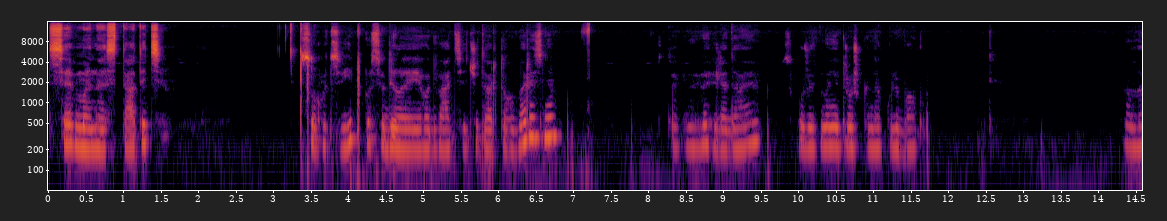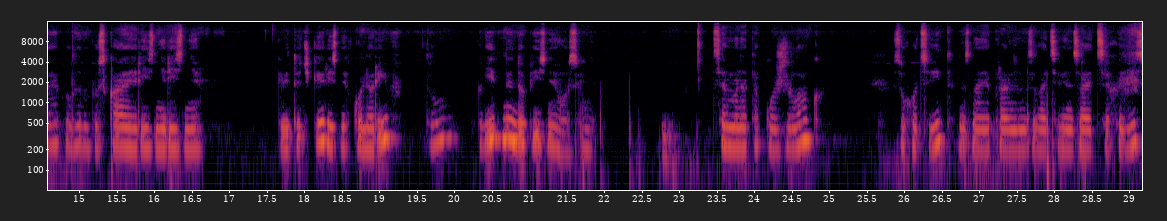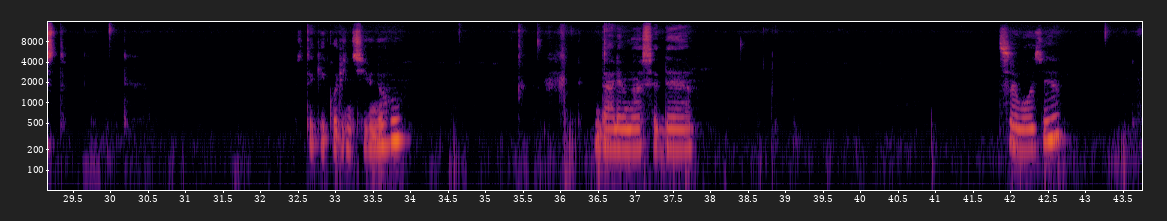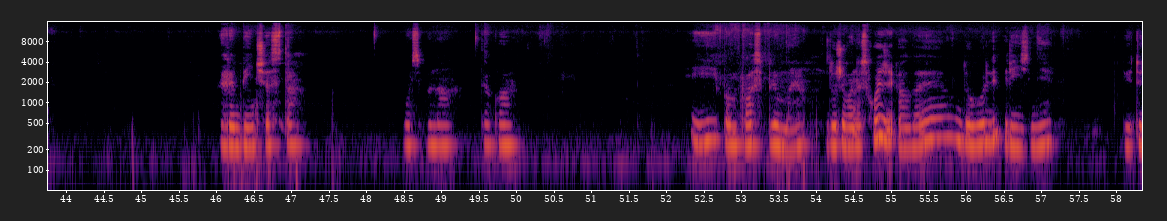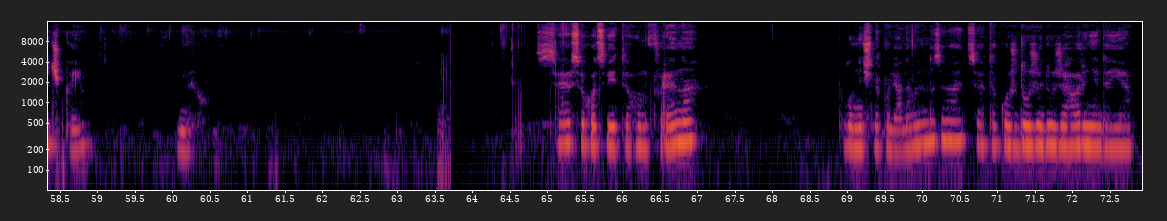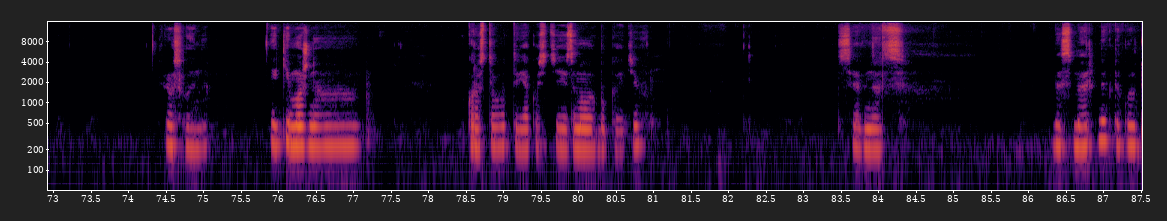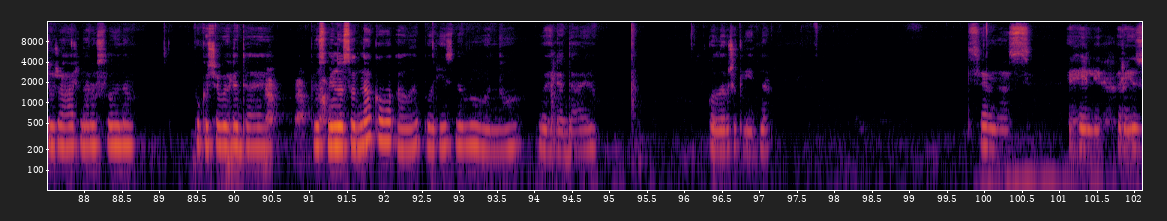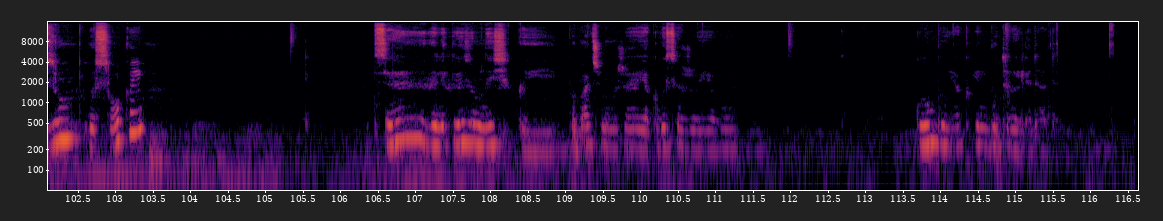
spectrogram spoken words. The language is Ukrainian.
Це в мене статиця. Сухоцвіт. Посадила я його 24 березня. Так він виглядає. Схожий мені трошки на кульбабу. Але коли випускає різні різні квіточки різних кольорів, то квітне до пізньої осені. Це в мене також жилак, сухоцвіт, не знаю, як правильно називається, він називається хвіст. Ось такі корінці в нього. Далі в нас іде целозія. Гребінчаста. Ось вона така. І пампас плюме. Дуже вони схожі, але доволі різні квіточки в них. Це сухоцвіти гомфрена. Полунична поляна вона називається. Також дуже-дуже гарні дає рослини, які можна використовувати в якості зимових букетів. Це в нас безсмертник, також дуже гарна рослина. Поки що виглядає плюс-мінус однаково, але по-різному воно виглядає, коли вже квітне. Це в нас геліхризум високий. Це геліхризум низький. Побачимо вже, як висаджу його клумбу, як він буде виглядати.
